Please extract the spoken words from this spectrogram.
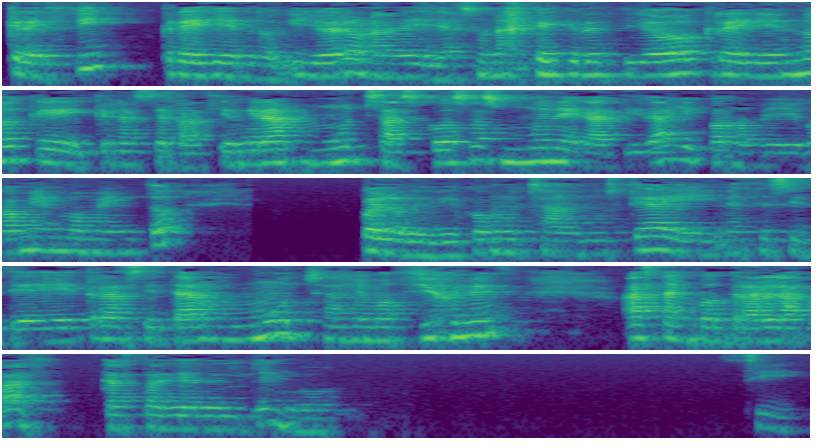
crecí creyendo, y yo era una de ellas, una que creció creyendo que, la separación era muchas cosas muy negativas y cuando me llegó a mí el momento, pues lo viví con mucha angustia y necesité transitar muchas emociones hasta encontrar la paz, que hasta día de hoy tengo. Sí,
